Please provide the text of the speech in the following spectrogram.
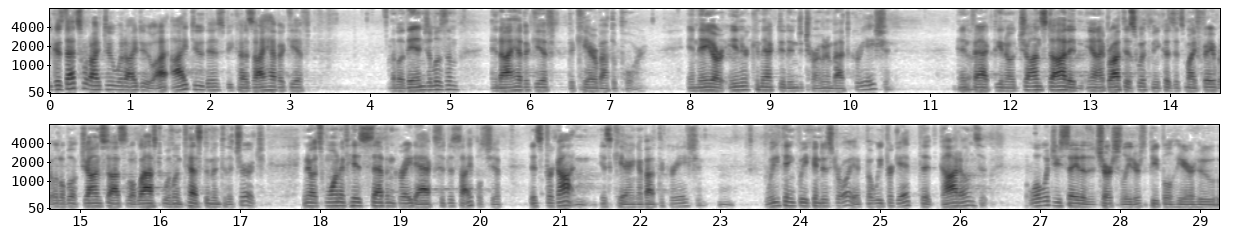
Because that's what I do, what I do. I, I do this because I have a gift of evangelism and I have a gift to care about the poor. And they are interconnected and determined about creation. In yeah. fact, you know, John Stott, and I brought this with me because it's my favorite little book, John Stott's little Last Will and Testament to the Church. You know, it's one of his seven great acts of discipleship that's forgotten is caring about the creation. Hmm. We think we can destroy it, but we forget that God owns it. What would you say to the church leaders, people here who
